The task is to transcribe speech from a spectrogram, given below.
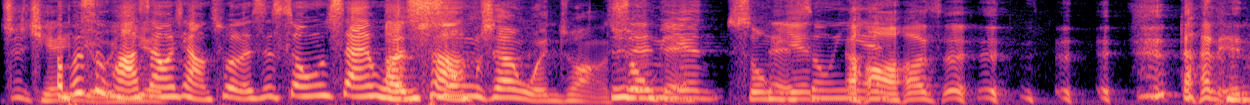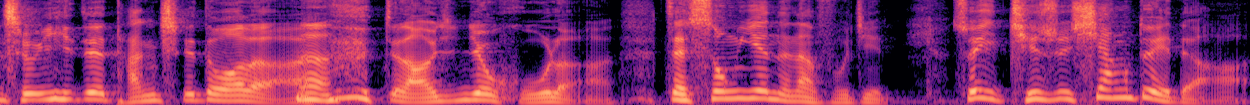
之前，不是华山，我讲错了，是嵩山文创，松山文创，松烟，松烟，松烟啊！大年初一这糖吃多了啊，这脑筋就糊了啊，在松烟的那附近，所以其实相对的啊，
